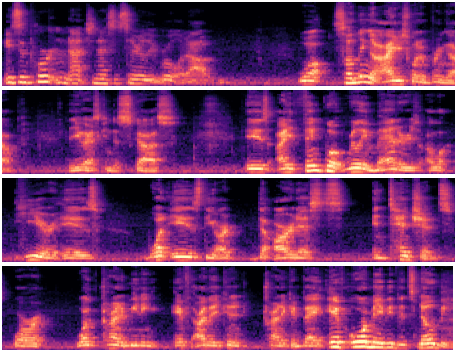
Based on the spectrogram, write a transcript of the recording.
it's important not to necessarily rule it out. Well, something I just want to bring up that you guys can discuss is I think what really matters a lot here is what is the art the artist's intentions or what kind of meaning if are they con- trying to convey if or maybe that's no meaning.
